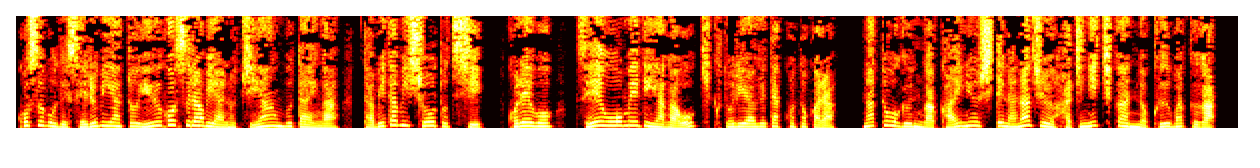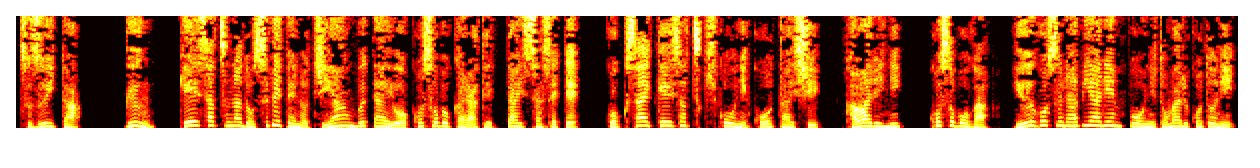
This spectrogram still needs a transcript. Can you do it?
コソボでセルビアとユーゴスラビアの治安部隊がたびたび衝突し、これを西欧メディアが大きく取り上げたことから、NATO 軍が介入して78日間の空爆が続いた。軍、警察などすべての治安部隊をコソボから撤退させて、国際警察機構に交代し、代わりに、コソボがユーゴスラビア連邦に泊まることに、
